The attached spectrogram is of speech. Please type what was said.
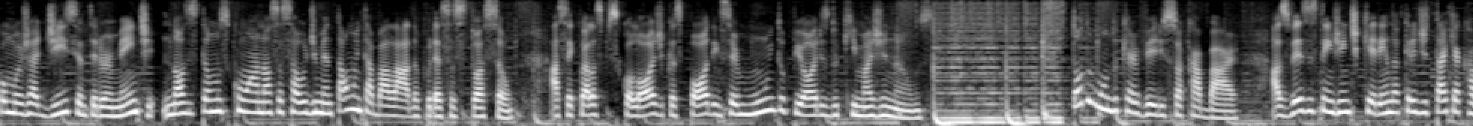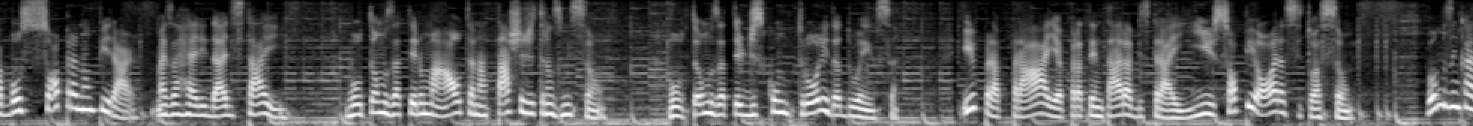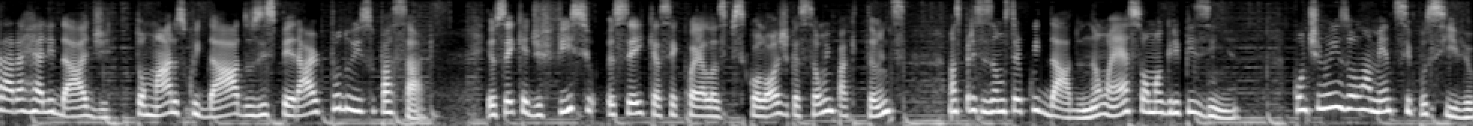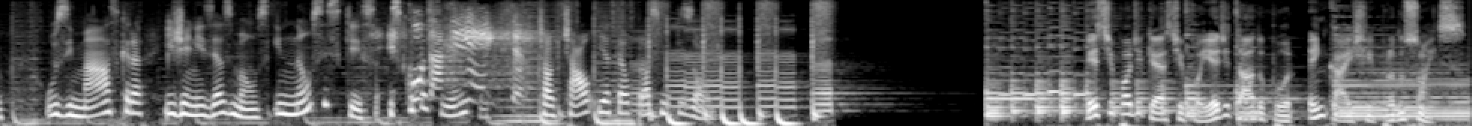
Como eu já disse anteriormente, nós estamos com a nossa saúde mental muito abalada por essa situação. As sequelas psicológicas podem ser muito piores do que imaginamos. Todo mundo quer ver isso acabar. Às vezes tem gente querendo acreditar que acabou só para não pirar, mas a realidade está aí. Voltamos a ter uma alta na taxa de transmissão. Voltamos a ter descontrole da doença. Ir para a praia para tentar abstrair só piora a situação. Vamos encarar a realidade, tomar os cuidados e esperar tudo isso passar. Eu sei que é difícil, eu sei que as sequelas psicológicas são impactantes, mas precisamos ter cuidado, não é só uma gripezinha. Continue em isolamento se possível. Use máscara, higienize as mãos e não se esqueça, escuta, escuta a ciência. ciência. Tchau, tchau e até o próximo episódio. Este podcast foi editado por Encaixe Produções.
